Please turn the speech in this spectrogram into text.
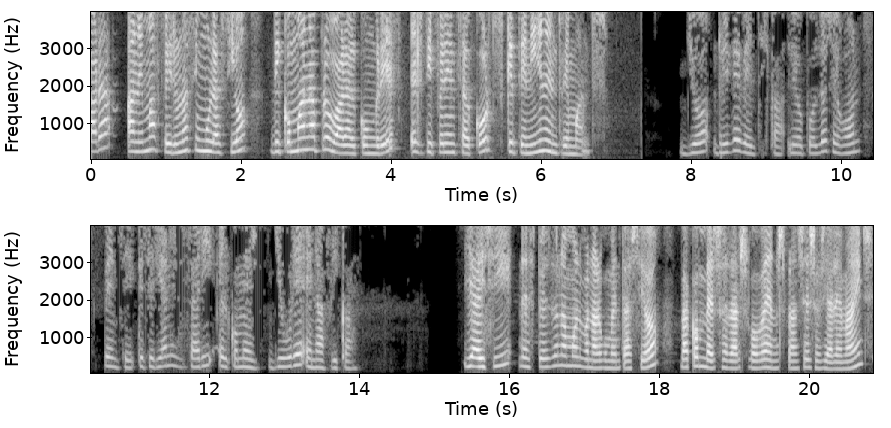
Ara anem a fer una simulació de com van aprovar al Congrés els diferents acords que tenien entre mans. Jo, rei de Bèlgica, Leopoldo II, pense que seria necessari el comerç lliure en Àfrica. I així, després d'una molt bona argumentació, va conversar als governs francesos i alemanys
